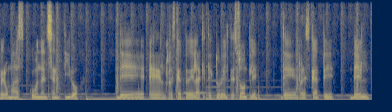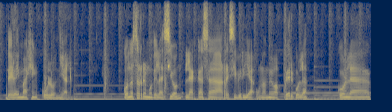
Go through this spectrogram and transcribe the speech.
pero más con el sentido del el rescate de la arquitectura del Tezontle, del rescate de la imagen colonial. Con esta remodelación, la casa recibiría una nueva pérgola con la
